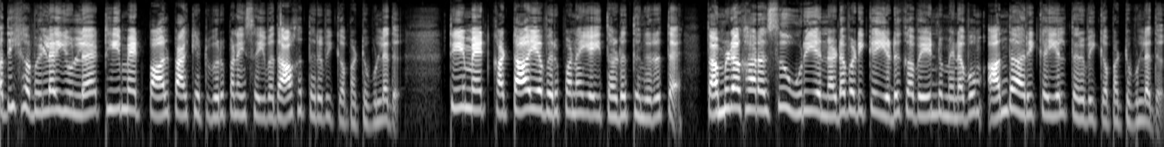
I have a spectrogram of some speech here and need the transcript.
அதிக விலையுள்ள டீமேட் பால் பாக்கெட் விற்பனை செய்வதாக தெரிவிக்கப்பட்டுள்ளது. டீமேட் கட்டாய விற்பனையை தடுத்து நிறுத்த தமிழக அரசு உரிய நடவடிக்கை எடுக்க வேண்டும் எனவும் அந்த அறிக்கையில் தெரிவிக்கப்பட்டுள்ளது.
